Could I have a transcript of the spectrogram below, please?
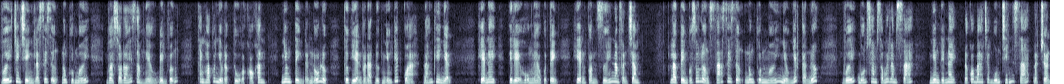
Với chương trình là xây dựng nông thôn mới và xóa đói giảm nghèo bền vững, Thanh Hóa có nhiều đặc thù và khó khăn, nhưng tỉnh đã nỗ lực thực hiện và đạt được những kết quả đáng ghi nhận. Hiện nay, tỷ lệ hộ nghèo của tỉnh hiện còn dưới 5%, là tỉnh có số lượng xã xây dựng nông thôn mới nhiều nhất cả nước với 465 xã, nhưng đến nay đã có 349 xã đạt chuẩn.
